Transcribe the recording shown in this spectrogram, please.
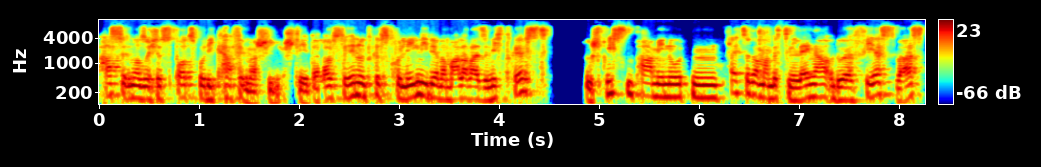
hast du immer solche Spots, wo die Kaffeemaschine steht. Da läufst du hin und triffst Kollegen, die du normalerweise nicht triffst. Du sprichst ein paar Minuten, vielleicht sogar mal ein bisschen länger und du erfährst was,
